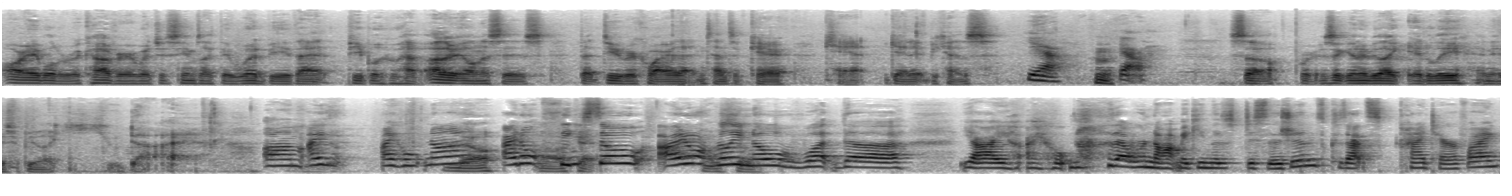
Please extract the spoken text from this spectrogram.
are able to recover, which it seems like they would be, that people who have other illnesses that do require that intensive care can't get it because. yeah, Hmm. yeah. So is it going to be like Italy, and it should be like you die? Um, I I hope not. No? I don't Oh, think okay. so. I don't really so- know what the. Yeah, I, I hope not that we're not making those decisions because that's kind of terrifying.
